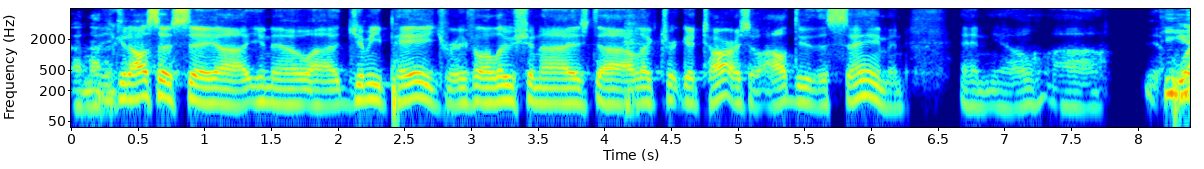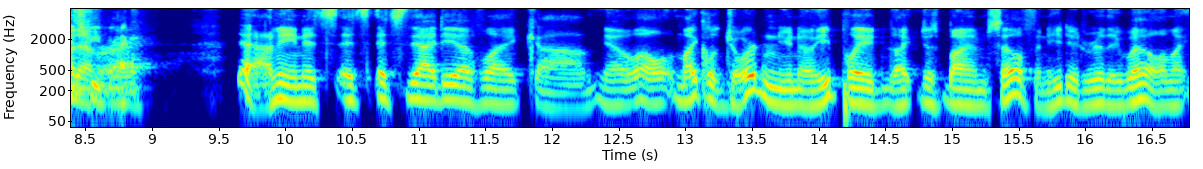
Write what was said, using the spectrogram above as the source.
another. You could also say, uh, you know, uh, Jimmy Page revolutionized uh, electric guitar, so I'll do the same. And and you know, uh, he whatever. feedback. Yeah, I mean it's it's it's the idea of like uh, you know, well, Michael Jordan, you know, he played like just by himself and he did really well. I'm like,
